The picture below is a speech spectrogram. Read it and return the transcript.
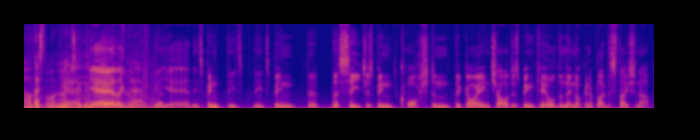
Oh, that's the one we went to. Yeah, they, it? yeah. It's been it's it's been the the siege has been quashed and the guy in charge has been killed and they're not going to blow the station up.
